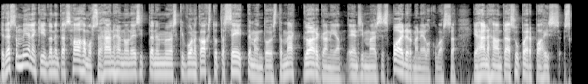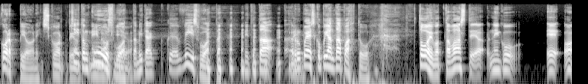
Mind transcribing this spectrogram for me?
Ja tässä on mielenkiintoinen tässä hahmossa. hän on esittänyt myöskin vuonna 2017 Mac Gargania ensimmäisessä Spider-Man-elokuvassa. Ja hän on tämä superpahis Skorpioni. Skorpio. Siitä on niin kuusi vuotta, joo. mitä, viisi vuotta. niin tota, rupeisiko pian tapahtuu? toivottavasti niin kuin, e, on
